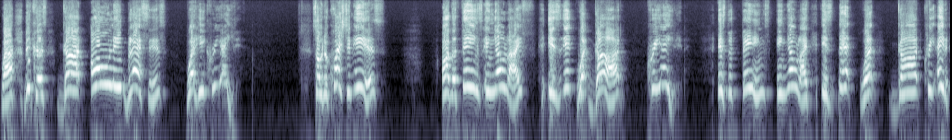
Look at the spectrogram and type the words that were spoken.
Why? Because God only blesses what he created. So the question is, are the things in your life, is it what God created? Is the things in your life, is that what God created?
